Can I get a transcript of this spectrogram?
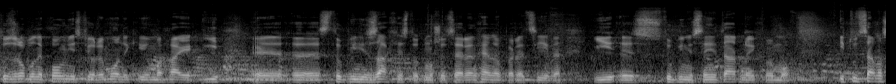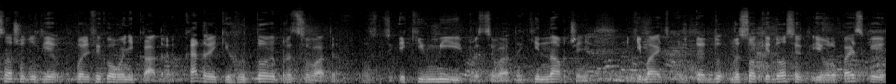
тут зроблений повністю ремонт, який вимагає і е, ступені захисту, тому що це рентгенопераційна, і е, ступені санітарних вимог. І тут саме основне, що тут є кваліфіковані кадри, кадри, які готові працювати, які вміють працювати, які навчені, які мають е, високий досвід європейської,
